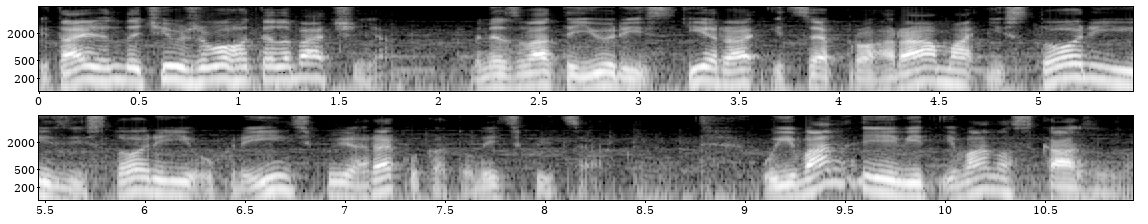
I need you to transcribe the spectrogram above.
Вітаю глядачів живого телебачення. Мене звати Юрій Скіра, і це програма Історії з історії Української греко-католицької церкви. У Євангелії від Івана сказано,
